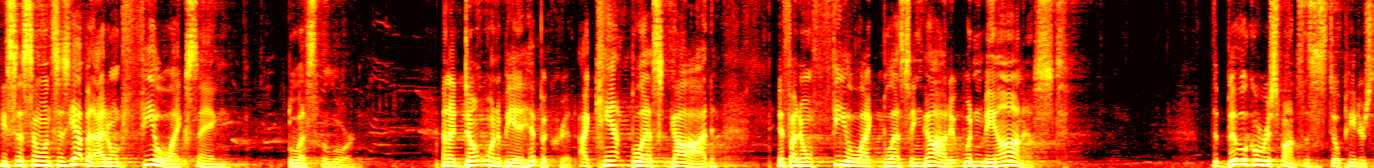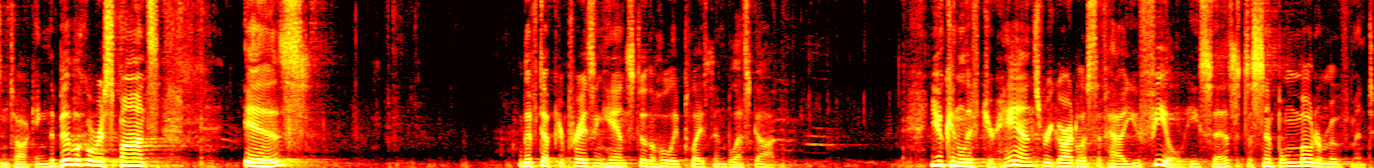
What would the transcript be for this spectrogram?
He says, Someone says, Yeah, but I don't feel like saying, Bless the Lord. And I don't want to be a hypocrite. I can't bless God if I don't feel like blessing God. It wouldn't be honest. The biblical response, this is still Peterson talking, the biblical response is Lift up your praising hands to the holy place and bless God. You can lift your hands regardless of how you feel, he says. It's a simple motor movement.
